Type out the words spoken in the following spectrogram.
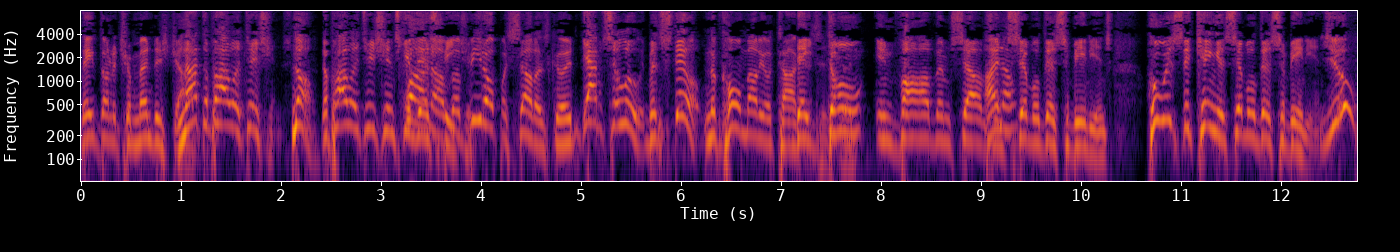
they've done a tremendous job. Not the politicians. No. The politicians give well, their no, but speeches. Vito Fossella's good. Yeah, absolutely. But still, Nicole Malliotakis they is don't involve themselves in civil disobedience. Who is the king of civil disobedience? You.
